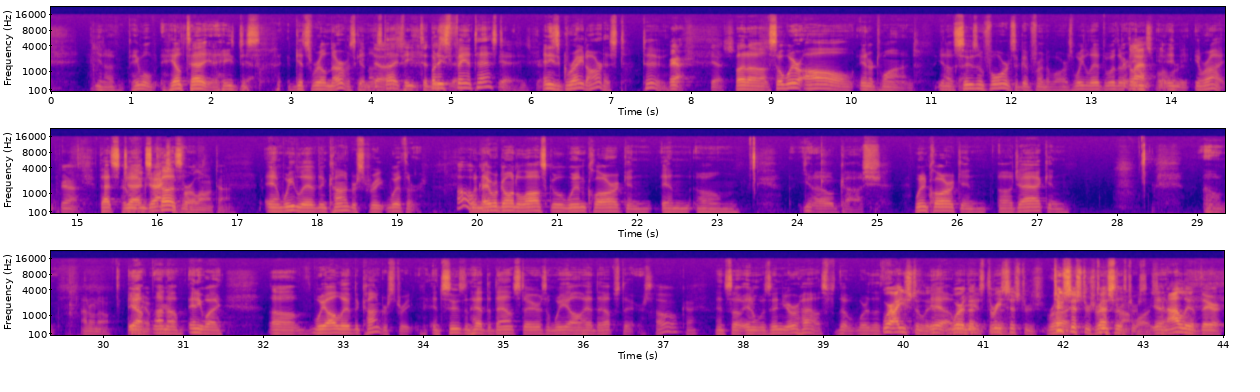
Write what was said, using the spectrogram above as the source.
you know, he won't. He'll tell you he just gets real nervous getting on does. stage. He- but he's day. fantastic, Yeah, he's great. and he's a great artist too. Yes, yes. But uh, so we're all intertwined. You know, Okay. Susan Ford's a good friend of ours. We lived with her. The glass blower. in- you're right. Yeah. That's Who in Jack's cousin, for a long time. and we lived in Congress Street with her Oh, when they were going to law school. Win Clark and and um, you know, gosh, Win Clark and uh, Jack and um, I don't know. yeah, I know. Anyway, uh, we all lived in Congress Street, and Susan had the downstairs, and we all had the upstairs. Oh, okay. And so, and it was in your house, the, where the Where I used to live, Yeah, where where the Three. Sisters, Two Sisters Two restaurant Sisters, was, yeah. and I lived there.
